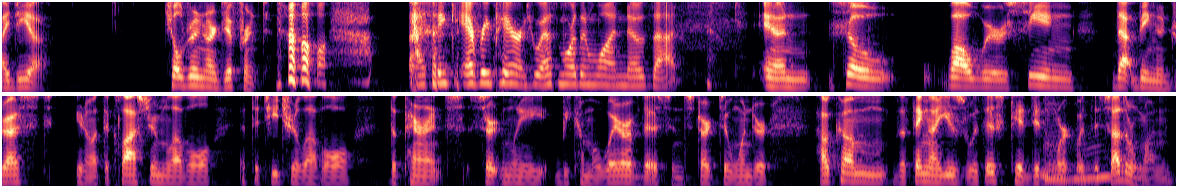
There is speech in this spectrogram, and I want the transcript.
idea. Children are different. I think every parent who has more than one knows that. And so while we're seeing that being addressed, you know, at the classroom level, at the teacher level, the parents certainly become aware of this and start to wonder how come the thing I used with this kid didn't work with this mm-hmm. other one?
